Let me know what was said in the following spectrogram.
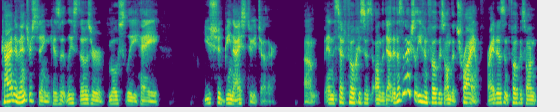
kind of interesting because at least those are mostly, hey, you should be nice to each other. Um, and instead focuses on the death. It doesn't actually even focus on the triumph, right? It doesn't focus on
